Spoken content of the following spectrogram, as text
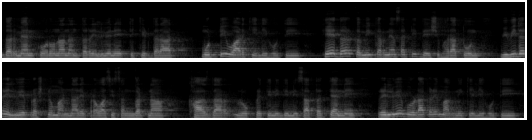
दरम्यान कोरोनानंतर रेल्वेने तिकीट दरात मोठी वाढ केली होती. हे दर कमी करण्यासाठी देशभरातून विविध रेल्वे प्रश्न मांडणारे प्रवासी संघटना खासदार लोकप्रतिनिधींनी सातत्याने रेल्वे बोर्डाकडे मागणी केली होती.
